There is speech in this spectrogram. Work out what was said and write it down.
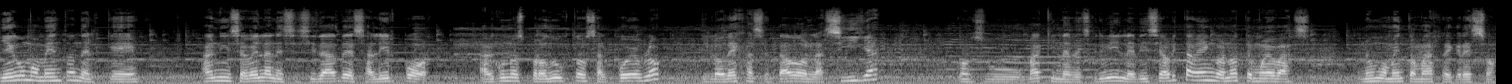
Llega un momento en el que Annie se ve la necesidad de salir por algunos productos al pueblo y lo deja sentado en la silla con su máquina de escribir le dice ahorita vengo no te muevas. En un momento más regreso.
